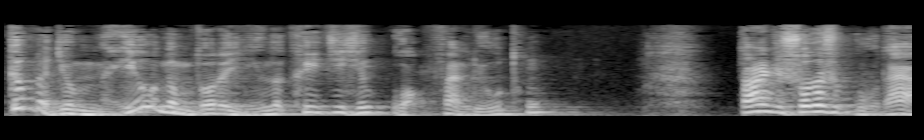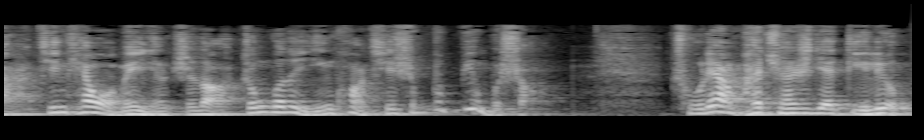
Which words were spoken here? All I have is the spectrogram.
根本就没有那么多的银子可以进行广泛流通。当然，这说的是古代啊。今天我们已经知道，中国的银矿其实不并不少。储量排全世界第六，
